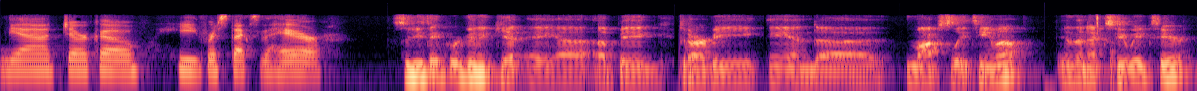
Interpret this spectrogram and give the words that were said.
yeah, Jericho. He respects the hair. So do you think we're going to get a uh, a big Darby and uh, Moxley team up in the next few weeks here?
